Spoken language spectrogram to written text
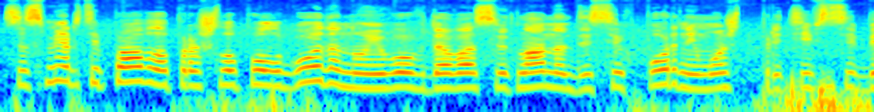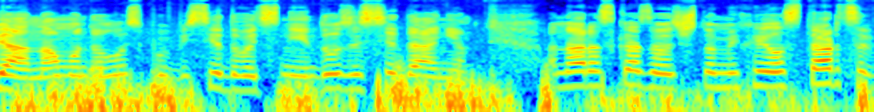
Со смерти Павла прошло полгода, но его вдова Светлана до сих пор не может прийти в себя. Нам удалось побеседовать с ней до заседания. Она рассказывает, что Михаил Старцев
